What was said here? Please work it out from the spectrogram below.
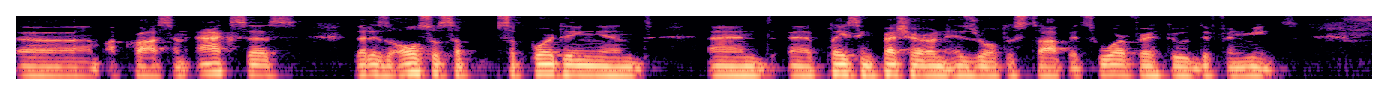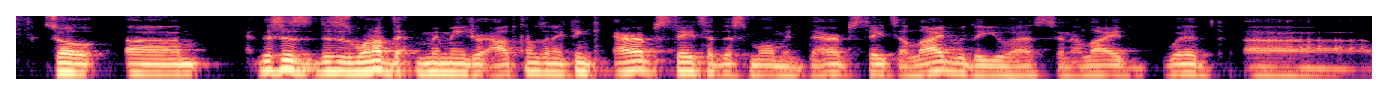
um, across an axis that is also su- supporting and and uh, placing pressure on Israel to stop its warfare through different means. So um, this is this is one of the major outcomes, and I think Arab states at this moment, the Arab states allied with the U.S. and allied with uh,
